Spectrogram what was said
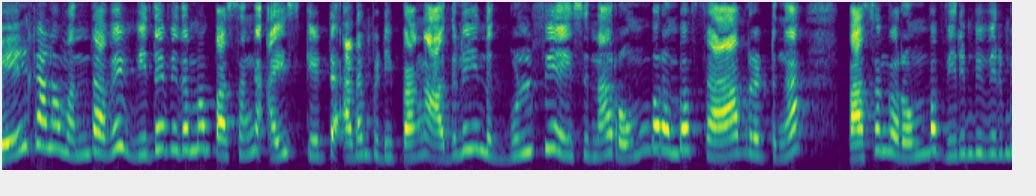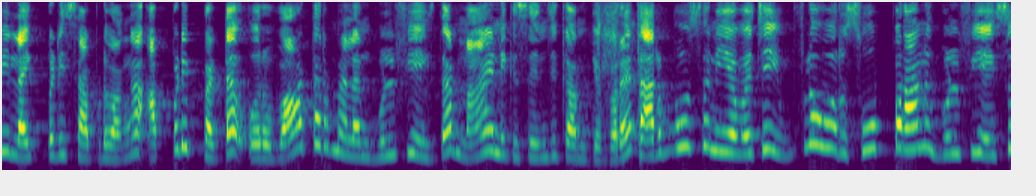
வெயில் காலம் வந்தாவே விதவிதமாக பசங்க ஐஸ் கேட்டு அடம் பிடிப்பாங்க. அதுலேயும் இந்த குல்ஃபி ஐஸ்னால் ரொம்ப ரொம்ப ஃபேவரட்டுங்க பசங்க ரொம்ப விரும்பி விரும்பி லைக் பண்ணி சாப்பிடுவாங்க. அப்படிப்பட்ட ஒரு வாட்டர் மெலன் குல்ஃபி ஐஸ் தான் நான் எனக்கு செஞ்சு காமிக்க போகிறேன் தர்பூசணியை வச்சு இவ்வளோ ஒரு சூப்பரான குல்ஃபி ஐஸ்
